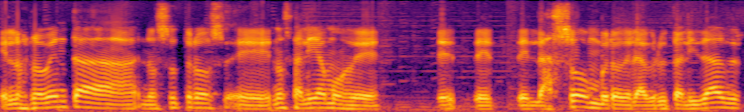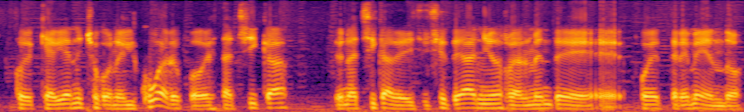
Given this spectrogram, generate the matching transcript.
En los 90 nosotros eh, no salíamos de, del asombro, de la brutalidad que habían hecho con el cuerpo de esta chica, de una chica de 17 años, realmente eh, fue tremendo.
